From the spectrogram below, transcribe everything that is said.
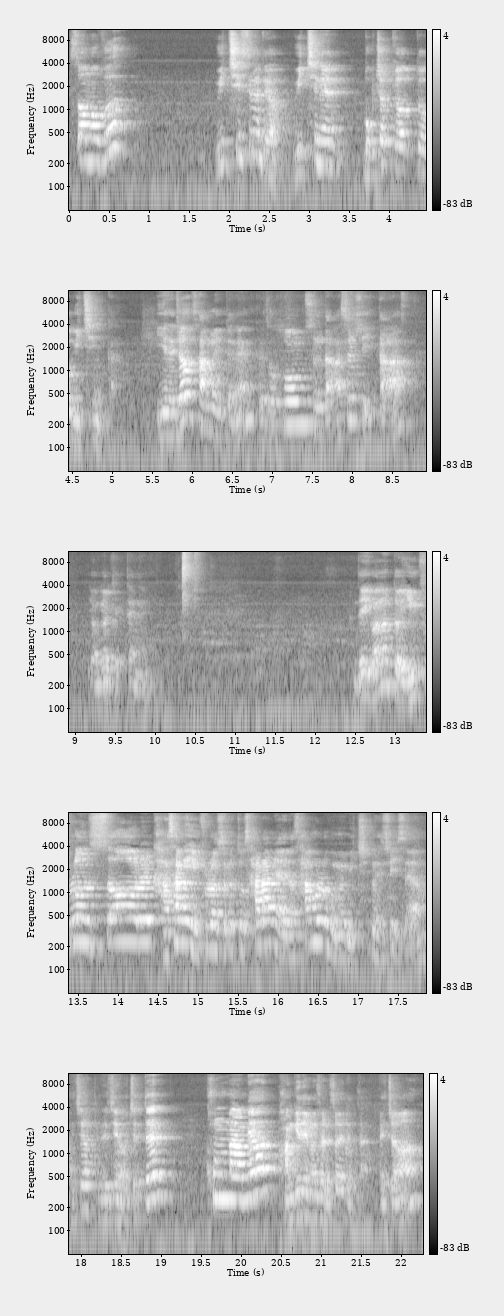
some of 위치 쓰면 돼요. 위치는 목적격도 위치니까. 이해되죠? 사물일 때는 그래서 whom 쓴다. 쓸 수 있다. 연결될 때는. 근데 이거는 또 인플루언서를 가상의 인플루언서를 또 사람이 아니라 사물로 보면 위치도 될 수 있어요. 그렇죠? 근데 이제 어쨌든 콤마면 관계대명사를 써야 된다. 알죠?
